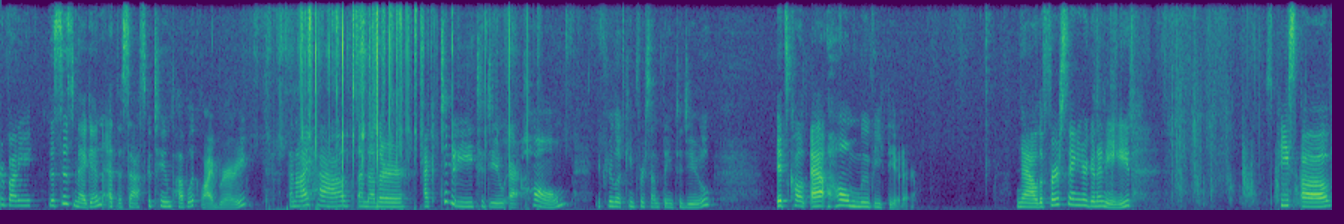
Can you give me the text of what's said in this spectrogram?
everybody, this is Megan at the Saskatoon Public Library and I have another activity to do at home if you're looking for something to do. It's called At Home Movie Theater. Now the first thing you're going to need is a piece of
